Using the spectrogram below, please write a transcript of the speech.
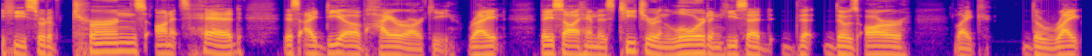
he sort of turns on its head this idea of hierarchy, right? They saw him as teacher and Lord, and he said that those are like the right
